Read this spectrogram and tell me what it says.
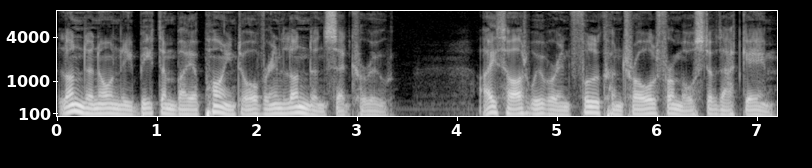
London only beat them by a point over in London, said Carew. I thought we were in full control for most of that game.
